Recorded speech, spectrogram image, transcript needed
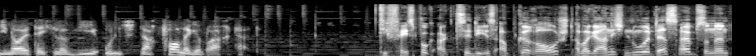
die neue Technologie uns nach vorne gebracht hat die Facebook-Aktie, die ist abgerauscht, aber gar nicht nur deshalb, sondern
